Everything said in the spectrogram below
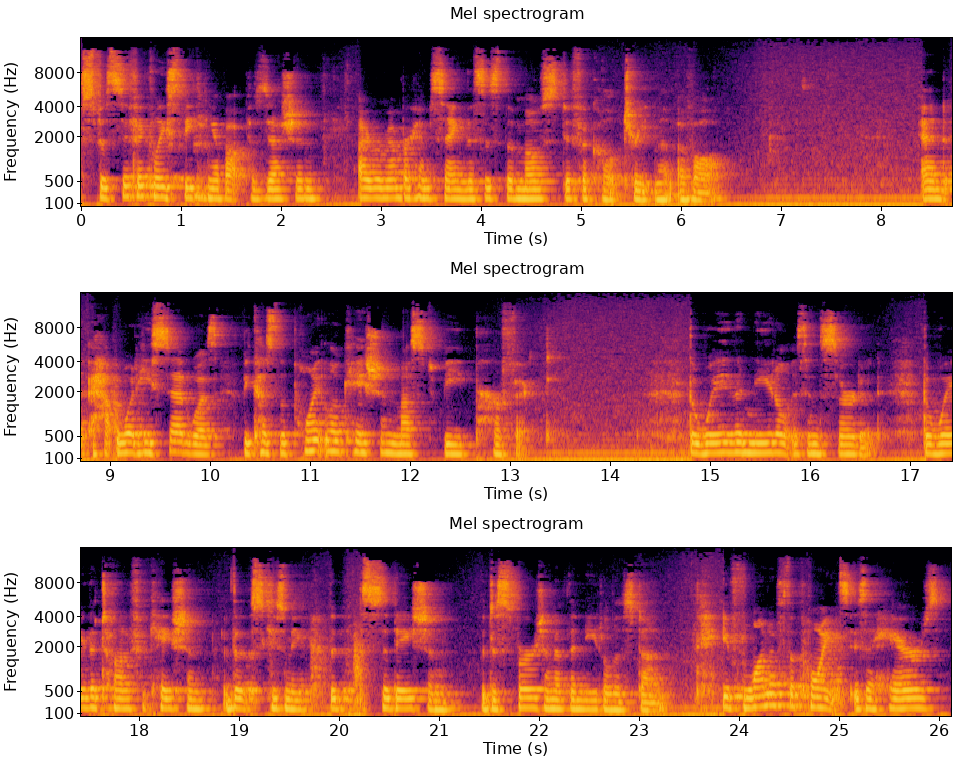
Specifically speaking about possession, I remember him saying this is the most difficult treatment of all. And what he said was because the point location must be perfect. The way the needle is inserted, the way the tonification, the excuse me, the sedation, the dispersion of the needle is done. If one of the points is a hair's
